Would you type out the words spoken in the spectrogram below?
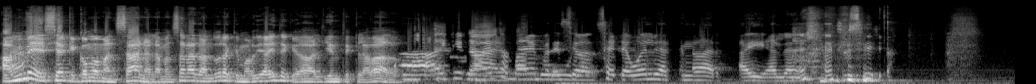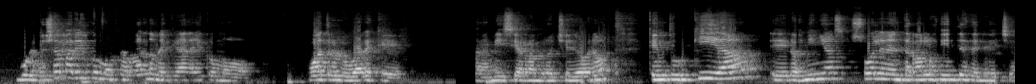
a. A mí me decía que coma manzana, la manzana tan dura que mordía ahí te quedaba el diente clavado. Ay, que no, Claro, eso me impresión. Se te vuelve a clavar ahí. al- Sí. Bueno, ya para ir como cerrando, me quedan ahí como cuatro lugares que para mí cierran broche de oro. Que en Turquía eh, los niños suelen enterrar los dientes de leche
